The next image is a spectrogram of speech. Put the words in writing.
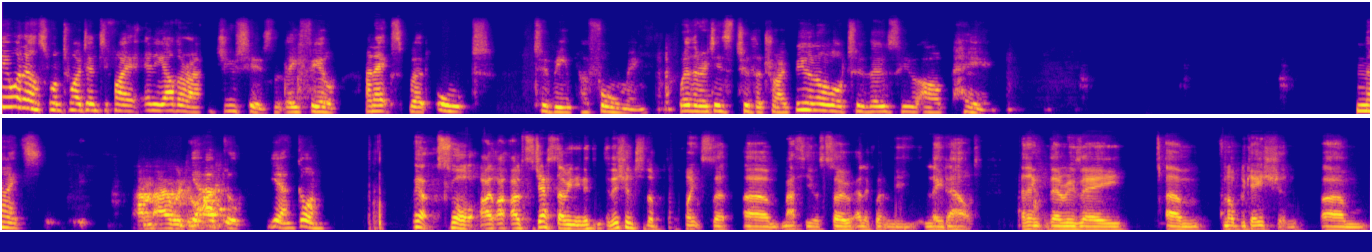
anyone else want to identify any other duties that they feel an expert ought to be performing, whether it is to the tribunal or to those who are paying? No, it's. Um, I would. Yeah, Abdul. Yeah, go on. Yeah, so I, I would suggest, I mean, in addition to the points that um, Matthew has so eloquently laid out, I think there is a um, an obligation um,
